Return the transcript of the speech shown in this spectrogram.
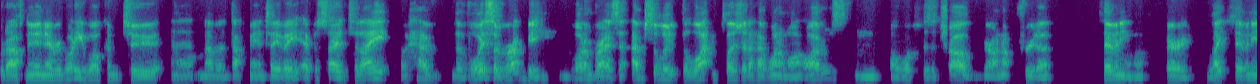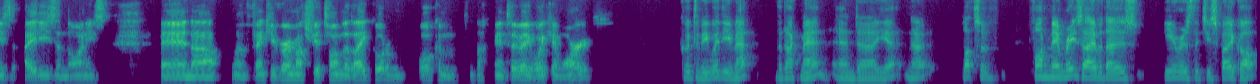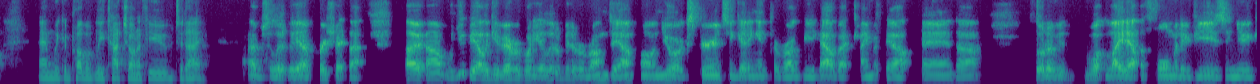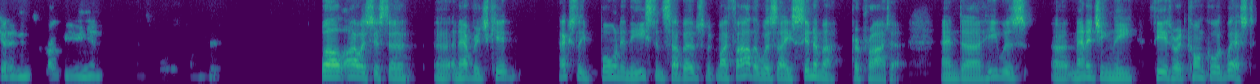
Good afternoon, everybody. Welcome to uh, another Duckman TV episode. Today, we have the voice of rugby, Gordon Bray. It's an absolute delight and pleasure to have one of my idols. And I watched as a child growing up through the 70s, very late 70s, 80s, and 90s. And uh, well, thank you very much for your time today, Gordon. Welcome to Duckman TV, Weekend Warriors. Good to be with you, Matt, the Duckman. And uh, yeah, no, lots of fond memories over those eras that you spoke of, and we can probably touch on a few today. Absolutely, yeah, appreciate that. So, uh, would you be able to give everybody a little bit of a rundown on your experience in getting into rugby, how that came about, and uh, sort of what laid out the formative years in you getting into rugby union? Well, I was just a, a an average kid, actually born in the eastern suburbs, but my father was a cinema proprietor and uh, he was uh, managing the theatre at Concord West,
